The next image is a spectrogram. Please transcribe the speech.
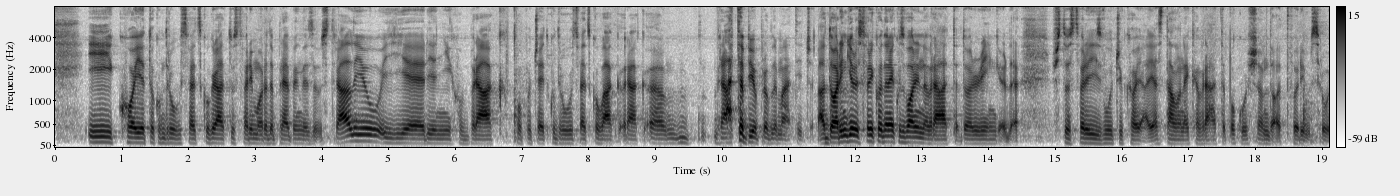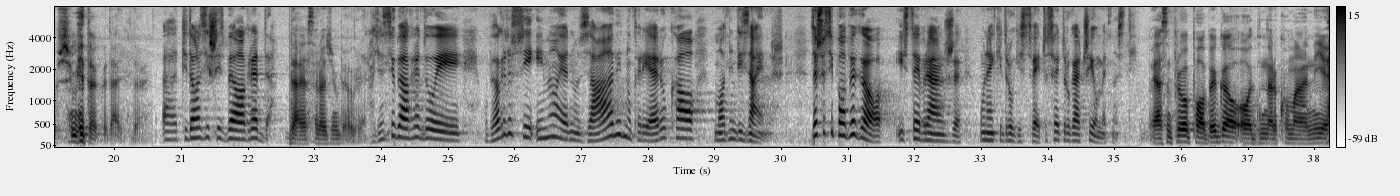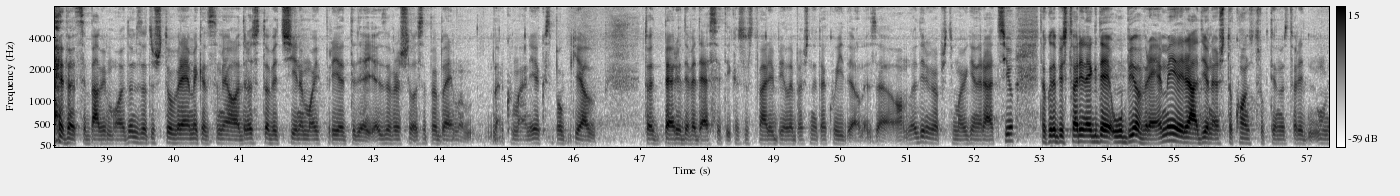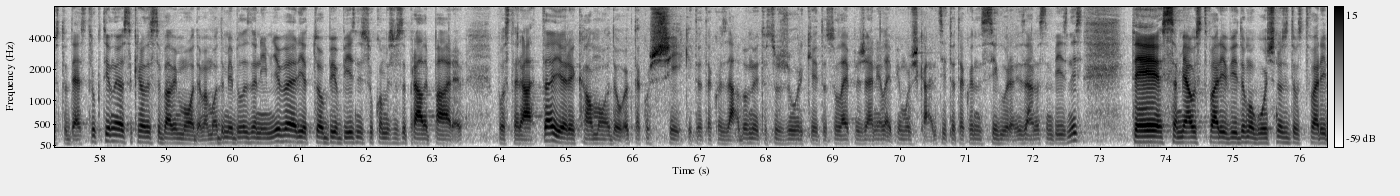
i koji je tokom drugog svetskog rata u stvari morao da prebegne za Australiju, jer je njihov brak po početku drugog svetskog rak, um, rata bio problematičan. A Doringer u stvari kao da neko zvoni na vrata, Doringer, da, što u stvari izvuči kao ja. Ja stalno neka vrata pokušavam da otvorim, srušim i tako dalje. Da. A, ti dolaziš iz Beograda. Da, ja sam rođen u Beogradu. Rođen si u Beogradu i u Beogradu si imao jednu zavidnu karijeru kao modni dizajner. Zašto si pobegao iz te branže u neki drugi svet, u svet drugačije umetnosti? Pa ja sam prvo pobegao od narkomanije da se bavim modom, zato što u vreme kada sam ja odrastao, većina mojih prijatelja je završila sa problemom narkomanije, zbog, jel, to je period 90. kad su stvari bile baš ne tako idealne za omladinu i uopšte moju generaciju. Tako da bi u stvari negde ubio vreme ili radio nešto konstruktivno, u stvari umesto destruktivno, ja sam krenuo da se bavim modom. A moda mi je bila zanimljiva jer je to bio biznis u kome su se prale pare posle rata, jer je kao moda uvek tako šik i to je tako zabavno i to su žurke i to su lepe žene i lepi muškarci i to je tako jedan siguran i zanosan biznis. Te sam ja u stvari vidio mogućnost da u stvari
